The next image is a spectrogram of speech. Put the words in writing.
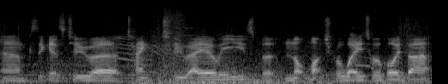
Because it gets to uh, tank two AOE's, but not much of a way to avoid that.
